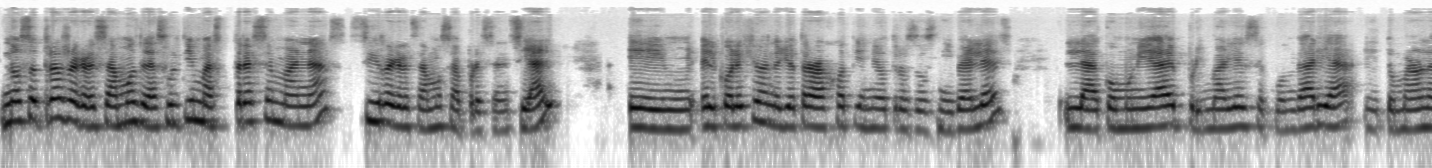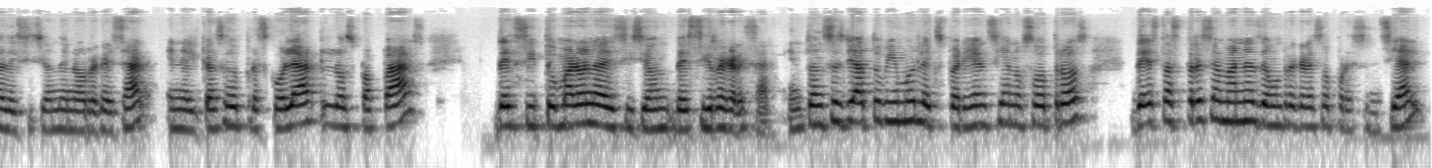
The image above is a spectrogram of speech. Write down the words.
Nosotros regresamos las últimas tres semanas, sí regresamos a presencial, el colegio donde yo trabajo tiene otros dos niveles. La comunidad de primaria y secundaria eh, tomaron la decisión de no regresar. En el caso de preescolar, los papás de si tomaron la decisión de sí regresar. Entonces ya tuvimos la experiencia nosotros de estas tres semanas de un regreso presencial.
